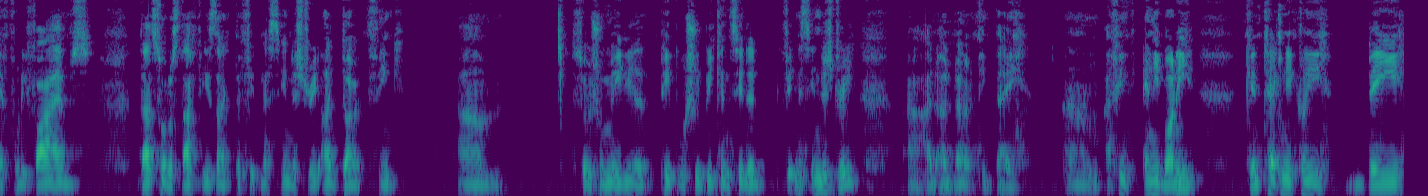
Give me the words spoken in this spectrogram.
F45s, that sort of stuff is like the fitness industry. I don't think um, social media people should be considered fitness industry. Uh, I, I, don't think they. Um, I think anybody can technically be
